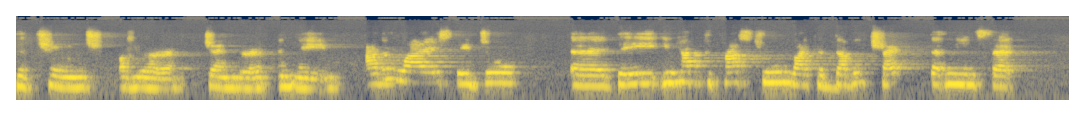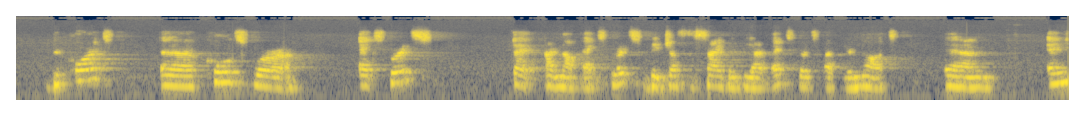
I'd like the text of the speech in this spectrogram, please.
the change of your gender and name. Otherwise, they do they you have to pass through like a double check. That means that the court uh, calls for experts that are not experts. They just decide that they are experts, but they're not. And and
